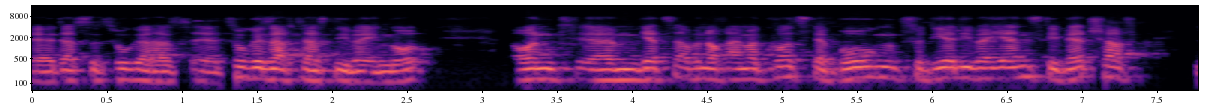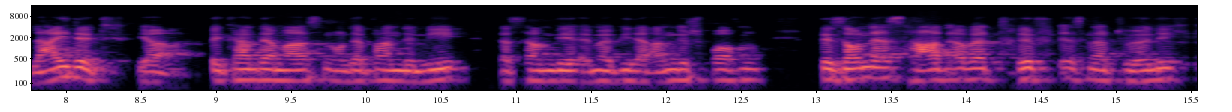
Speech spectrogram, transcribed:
äh, dass du äh, zugesagt hast, lieber Ingo. Und ähm, jetzt aber noch einmal kurz der Bogen zu dir, lieber Jens. Die Wirtschaft leidet ja bekanntermaßen unter Pandemie. Das haben wir immer wieder angesprochen. Besonders hart aber trifft es natürlich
